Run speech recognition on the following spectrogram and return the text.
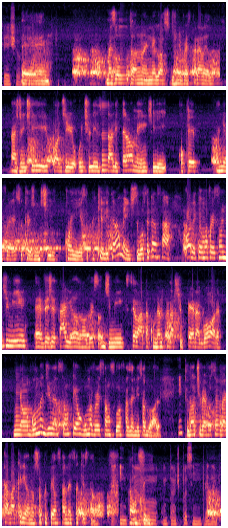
Fechou. É, mas voltando no negócio de universo paralelo, a gente pode utilizar literalmente qualquer universo que a gente conheça, porque literalmente, se você pensar, olha, tem uma versão de mim é, vegetariana, uma versão de mim que, sei lá, tá comendo um pedaço de perna agora, em alguma dimensão tem alguma versão sua fazendo isso agora. Se Então, não tiver, você vai acabar criando, só por pensar nessa questão. Então, sim. então, tipo assim, por exemplo,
